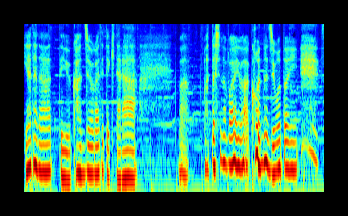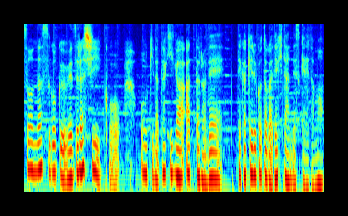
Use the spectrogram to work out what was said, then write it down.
嫌だなっていう感情が出てきたらまあ私の場合はこんな地元にそんなすごく珍しいこう大きな滝があったので出かけることができたんですけれども、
